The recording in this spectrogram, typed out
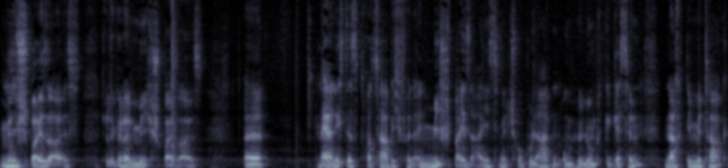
Milchspeiseeis. Ich hätte gerne ein Milchspeiseeis. Äh, naja, nichtsdestotrotz habe ich für ein Mischspeiseeis mit Schokoladenumhüllung gegessen nach dem Mittag.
